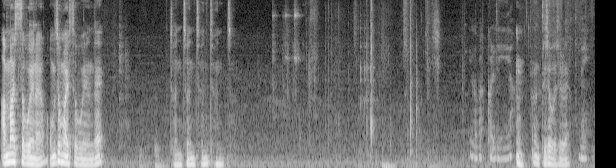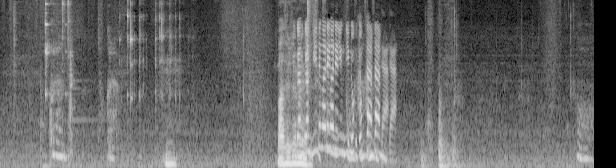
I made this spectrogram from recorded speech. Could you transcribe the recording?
안 맛있어 보이나요? 엄청 맛있어 보이는데? 전전전전전. 이거 막걸리예요? 응, 한번 드셔보실래요? 네 포크랑 젓가락 맛을 설명해 유감감 주세요. 구독 감사합니다. 어.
